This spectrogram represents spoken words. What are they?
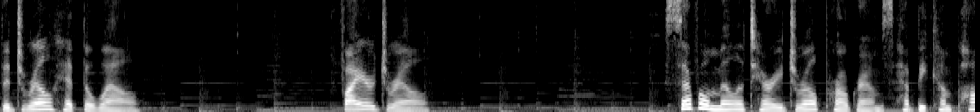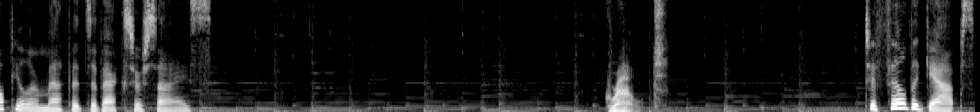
The drill hit the well. Fire drill. Several military drill programs have become popular methods of exercise. Grout To fill the gaps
